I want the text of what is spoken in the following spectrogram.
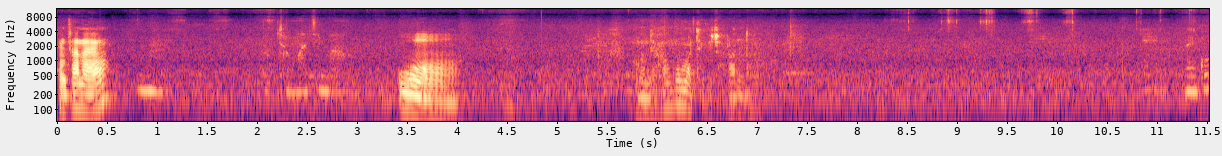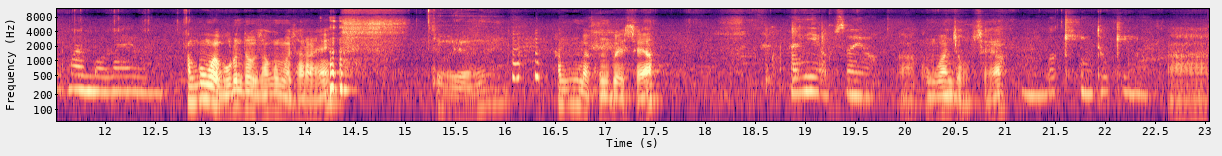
괜찮아요? 걱정하지 마. 우와. 근데 한국말 되게 잘한다. 한국말 몰라요. 한국말 모른다면서 한국말 잘하네? 저요. 한국말 공부했어요? 아니 없어요 아 공부한 적 없어요? 음, 워킹 토킹. 아.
